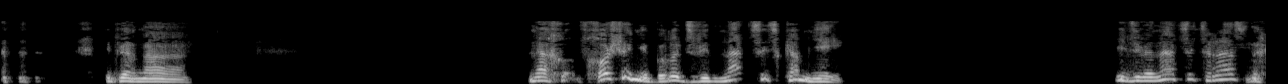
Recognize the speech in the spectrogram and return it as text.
Теперь на на, в Хошине было 12 камней. И 12 разных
